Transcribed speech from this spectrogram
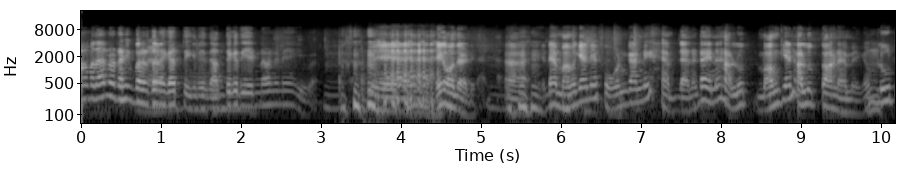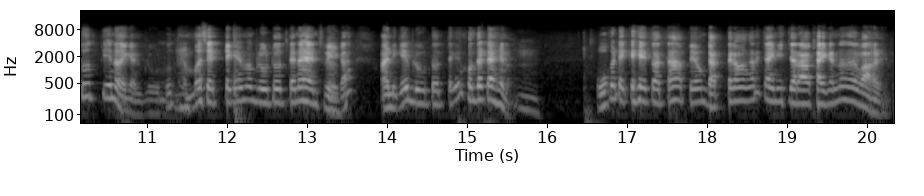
ම දන්න ට්‍රෆික් බලතම ගත්ත කියල. අදක තියෙන්නවන නේ කිව ඒක හොඳට එඩ මම ගැන ෆෝන් ගන්න හැබ දැනට එන හලුත් මම කියන අලුත්තාන හැම එක බluටුත් තියෙන එකන් බluටුත් හැම. සෙට් එකම බluටුත් එෙන හැන්ස්්‍රී එක අනිගේ බluටොත් එක හොඳට ඇහෙන ඕකට එක හේතුවත්තා අපයම් ගත්තකමඟර චයිනිස් ජරා කයි කරන්න වාහනට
